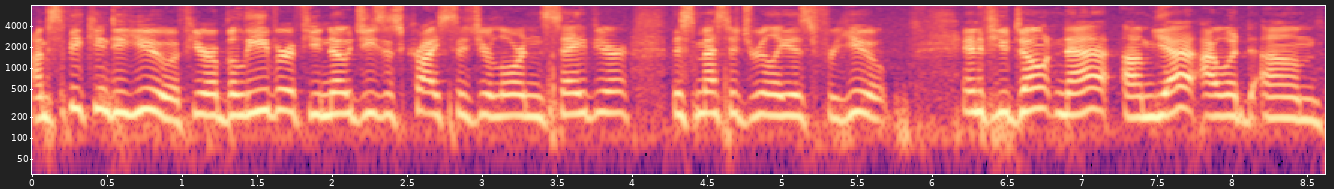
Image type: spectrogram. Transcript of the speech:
I'm speaking to you. If you're a believer, if you know Jesus Christ as your Lord and Savior, this message really is for you. And if you don't um, yet, I would um,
